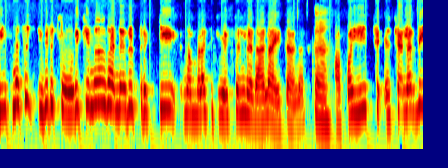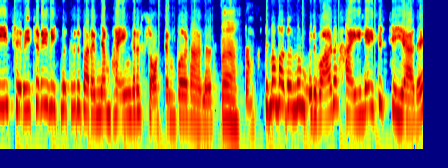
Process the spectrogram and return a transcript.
വീക്ക്നെസ് ഇവർ ചോദിക്കുന്നത് തന്നെ ഒരു ട്രിക്കി നമ്മളെ സിറ്റുവേഷനിൽ ഇടാനായിട്ടാണ്. അപ്പൊ ഈ ചിലരുടെ ഈ ചെറിയ ചെറിയ വീക്ക്നെസ് ഇവർ പറയും ഞാൻ ഭയങ്കര ഷോർട്ട് ടെമ്പേർഡ് ആണ് മാക്സിമം അതൊന്നും ഒരുപാട് ഹൈലൈറ്റ് ചെയ്യാതെ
